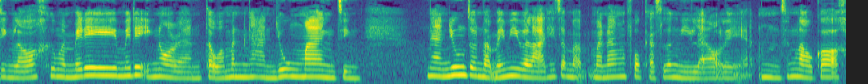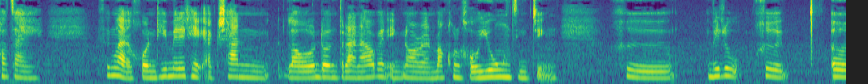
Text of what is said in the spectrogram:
ริง ๆ แล้วคือมันไม่ได้ไม่ได้ ignorant แต่ว่ามันงานยุ่งมากจริง งานยุ่งจนแบบไม่มีเวลาที่จะแบบมานั่งโฟกัสเรื่องนี้แล้วอะไรเงี้ยอืมซึ่งเราก็เข้าใจ ซึ่งหลายคนที่ไม่ได้ take action แล้วโดนตราหน้าว่าเป็น ignorant บางคนเขายุ่งจริง ๆ คือไม่รู้คือเออ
